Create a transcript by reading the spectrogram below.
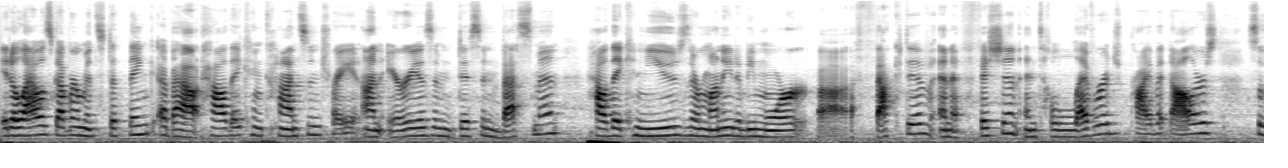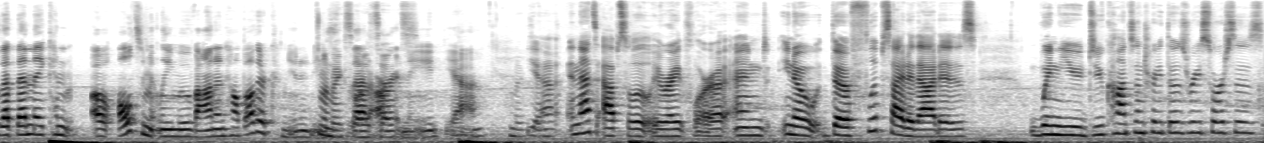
It allows governments to think about how they can concentrate on areas of disinvestment, how they can use their money to be more uh, effective and efficient, and to leverage private dollars so that then they can uh, ultimately move on and help other communities That makes that of are in need. Yeah. Yeah, and that's absolutely right, Flora. And, you know, the flip side of that is when you do concentrate those resources,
